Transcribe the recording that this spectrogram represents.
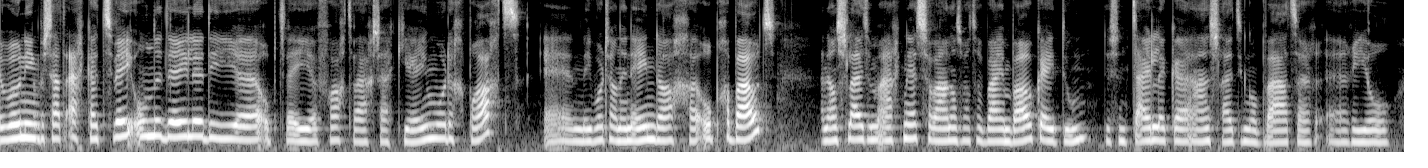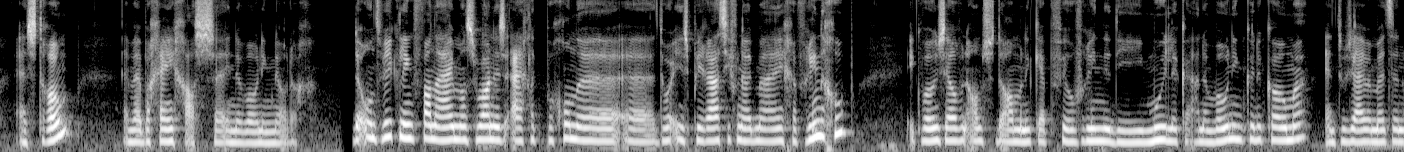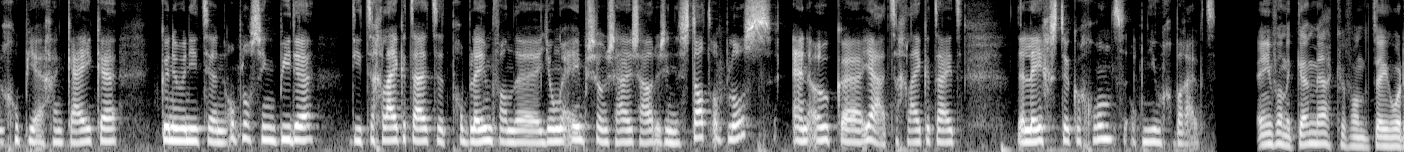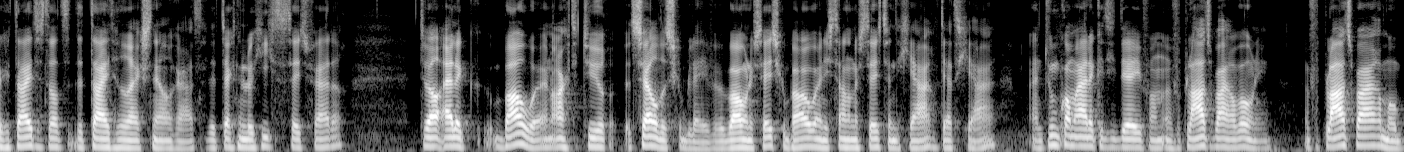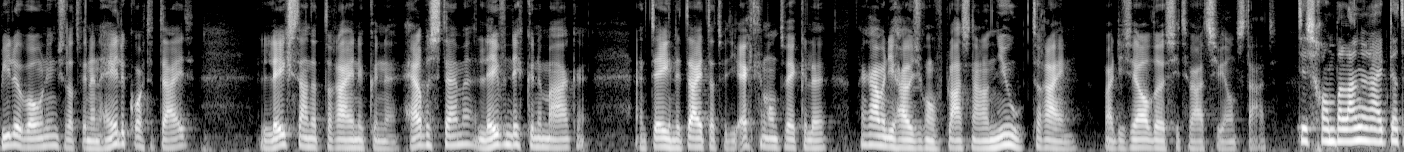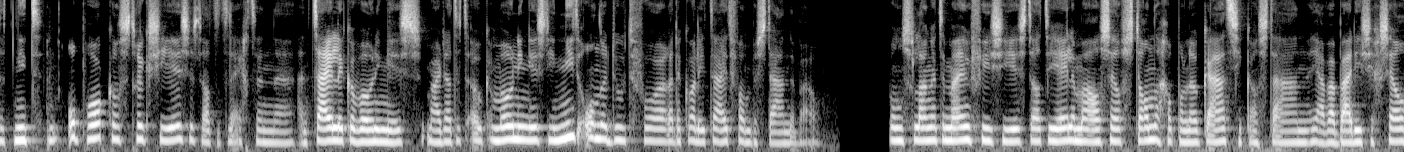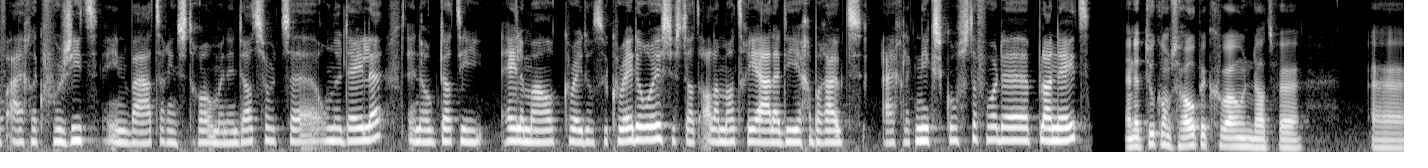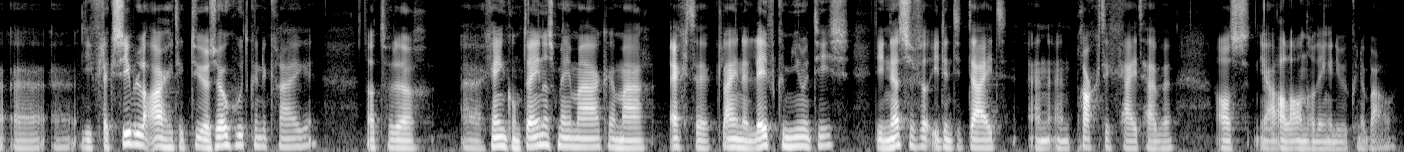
De woning bestaat eigenlijk uit twee onderdelen die uh, op twee vrachtwagens eigenlijk hierheen worden gebracht. En die wordt dan in één dag uh, opgebouwd. En dan sluiten we hem eigenlijk net zo aan als wat we bij een bouwkeet doen. Dus een tijdelijke aansluiting op water, riool en stroom. En we hebben geen gas in de woning nodig. De ontwikkeling van de Heijmans One is eigenlijk begonnen door inspiratie vanuit mijn eigen vriendengroep. Ik woon zelf in Amsterdam en ik heb veel vrienden die moeilijk aan een woning kunnen komen. En toen zijn we met een groepje gaan kijken, kunnen we niet een oplossing bieden die tegelijkertijd het probleem van de jonge eenpersoonshuishoudens in de stad oplost. En ook uh, ja, tegelijkertijd de lege stukken grond opnieuw gebruikt. Een van de kenmerken van de tegenwoordige tijd is dat de tijd heel erg snel gaat. De technologie gaat steeds verder. Terwijl eigenlijk bouwen en architectuur hetzelfde is gebleven. We bouwen nog steeds gebouwen en die staan er nog steeds 20 jaar of 30 jaar. En toen kwam eigenlijk het idee van een verplaatsbare woning. Een verplaatsbare mobiele woning, zodat we in een hele korte tijd leegstaande terreinen kunnen herbestemmen, levendig kunnen maken. En tegen de tijd dat we die echt gaan ontwikkelen, dan gaan we die huizen gewoon verplaatsen naar een nieuw terrein waar diezelfde situatie weer ontstaat. Het is gewoon belangrijk dat het niet een ophokconstructie is, dus dat het echt een, eh, een tijdelijke woning is, maar dat het ook een woning is die niet onderdoet voor de kwaliteit van bestaande bouw. Onze lange termijnvisie is dat hij helemaal zelfstandig op een locatie kan staan, ja, waarbij hij zichzelf eigenlijk voorziet in water, in stroom en in dat soort uh, onderdelen. En ook dat hij helemaal cradle to cradle is, dus dat alle materialen die je gebruikt eigenlijk niks kosten voor de planeet. In de toekomst hoop ik gewoon dat we uh, uh, die flexibele architectuur zo goed kunnen krijgen dat we er geen containers mee maken, maar echte kleine leefcommunities die net zoveel identiteit en, en prachtigheid hebben als ja, alle andere dingen die we kunnen bouwen.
